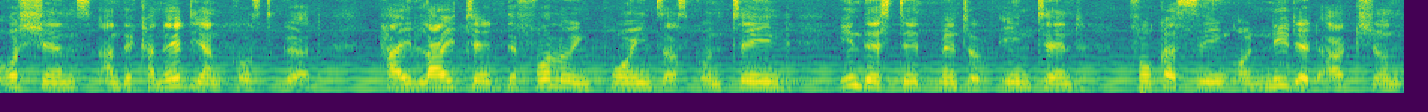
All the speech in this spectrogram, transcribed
Oceans, and the Canadian Coast Guard, highlighted the following points as contained in the Statement of Intent, focusing on needed action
